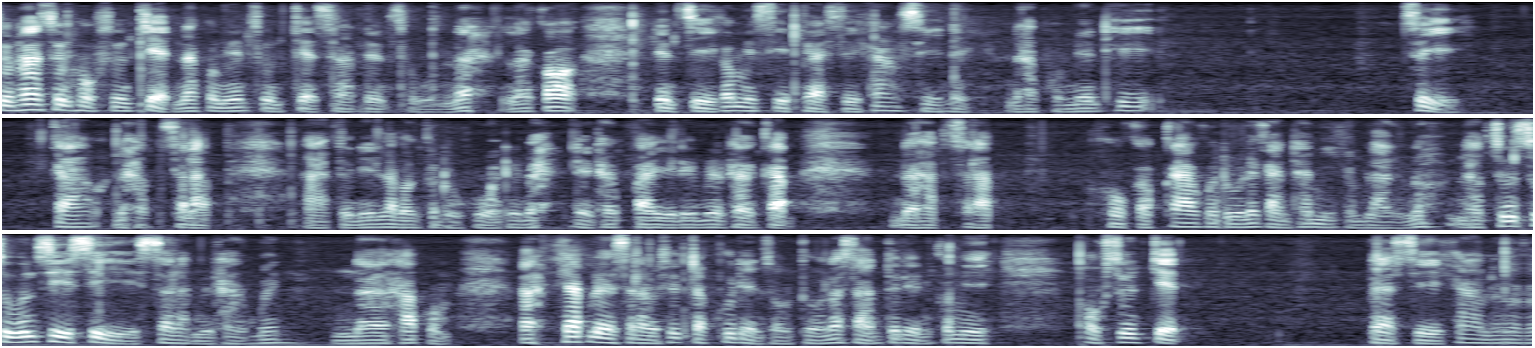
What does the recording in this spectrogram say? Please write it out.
05 06 07นย์หกศูนย์เจ็ดนะผมเน้น07สลับเด่น0นย์นะแล้วก็เด่น4ก็มี48 49 41นะครับผมเน้นที่4 9นะครับสลับอ่าตัวนี้ระวังกระดูกหัวด้วยนะเดินทางไปอย่าลืมเดินทางกลับนะครับสลับ 6กับ9ก็ดูแล้วกันถ้ามีกำลังเนาะนะครับ0044สลับอยู่ทางเบิ้ลนะครับผมอะแคบเลยสลับชุดจับผู้เด่น2ตัวแล้ว3ตัวเด่นก็มี607 849แปดสี่เก้าแล้วก็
